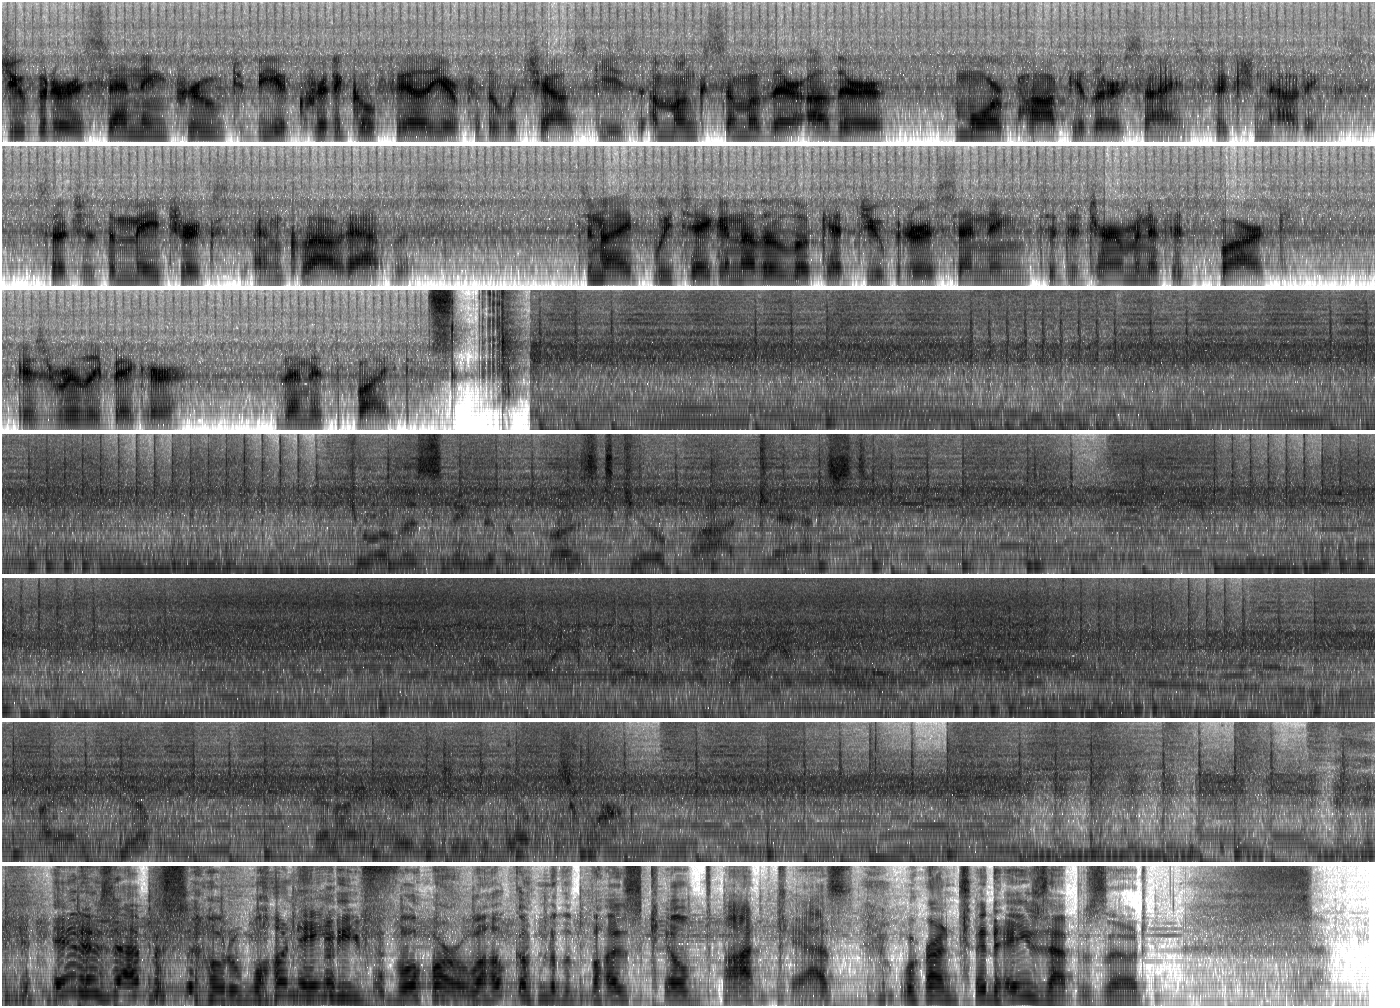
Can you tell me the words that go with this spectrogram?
Jupiter Ascending proved to be a critical failure for the Wachowskis amongst some of their other, more popular science fiction outings, such as The Matrix and Cloud Atlas. Tonight, we take another look at Jupiter Ascending to determine if its bark is really bigger than its bite. Listening to the Buzzkill Podcast. I am the devil, and I am here to do the devil's work. It is episode 184. Welcome to the Buzzkill Podcast. We're on today's episode.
